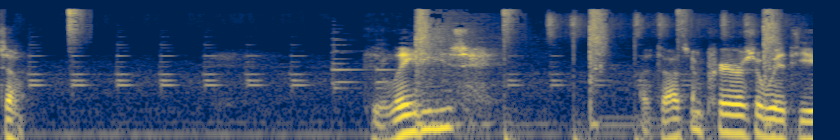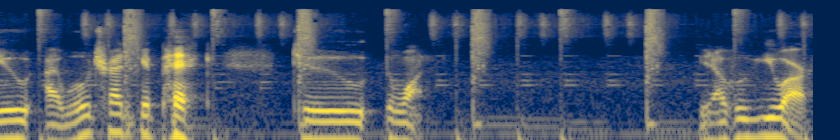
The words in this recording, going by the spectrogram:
So, the ladies, my thoughts and prayers are with you. I will try to get back to the one. You know who you are.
